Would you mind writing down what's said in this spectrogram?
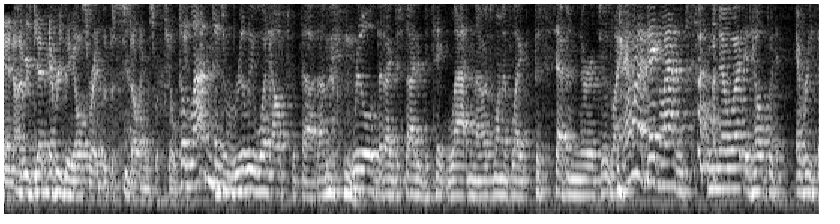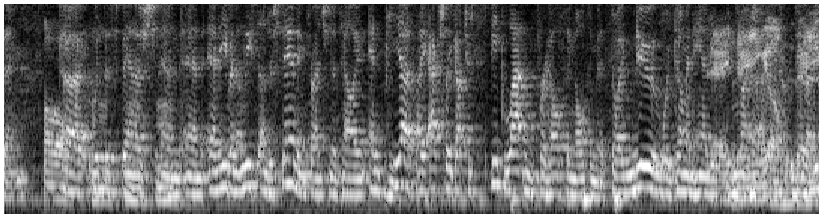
And I would get everything else right, but the spelling was what killed The me. The Latin is really what helped with that. I'm thrilled that I decided to take Latin. I was one of like the seven nerds who was like, I want to take Latin. And you know what? It helped with everything. Oh. Uh, with the Spanish and, and, and even at least understanding French and Italian. And P.S. I actually got to speak Latin for Hellsing Ultimate, so I knew it would come in handy. Hey, there you go. There That you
